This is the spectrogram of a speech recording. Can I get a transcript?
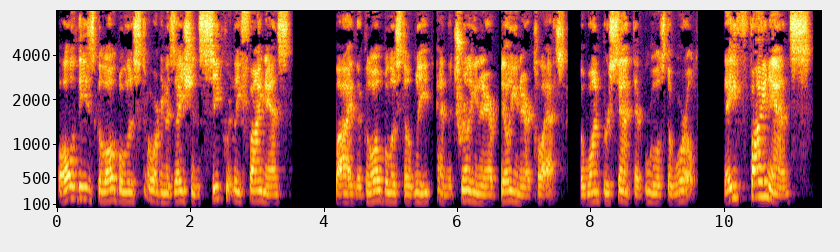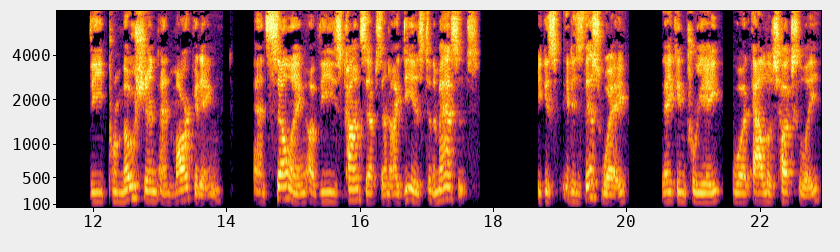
All these globalist organizations secretly financed by the globalist elite and the trillionaire billionaire class, the 1% that rules the world. They finance the promotion and marketing and selling of these concepts and ideas to the masses. Because it is this way they can create what Aldous Huxley,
